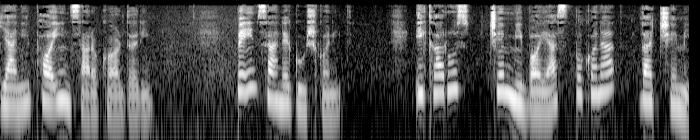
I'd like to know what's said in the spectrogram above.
یعنی پایین سر و کار داریم. به این صحنه گوش کنید. ایکاروس چه می بایست بکند و چه می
